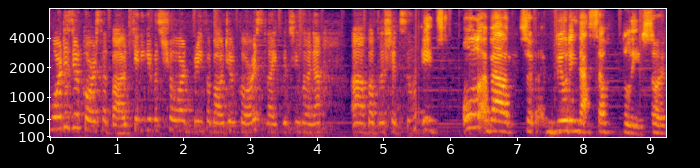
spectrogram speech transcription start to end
what is your course about can you give a short brief about your course like which you're gonna uh, publish it soon it's all about building that self-belief so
